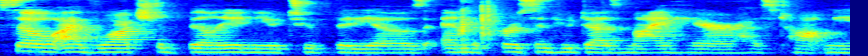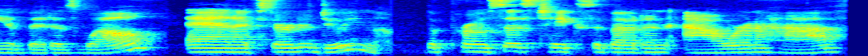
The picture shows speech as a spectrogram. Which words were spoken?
So I've watched a billion YouTube videos, and the person who does my hair has taught me a bit as well. And I've started doing them. The process takes about an hour and a half,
